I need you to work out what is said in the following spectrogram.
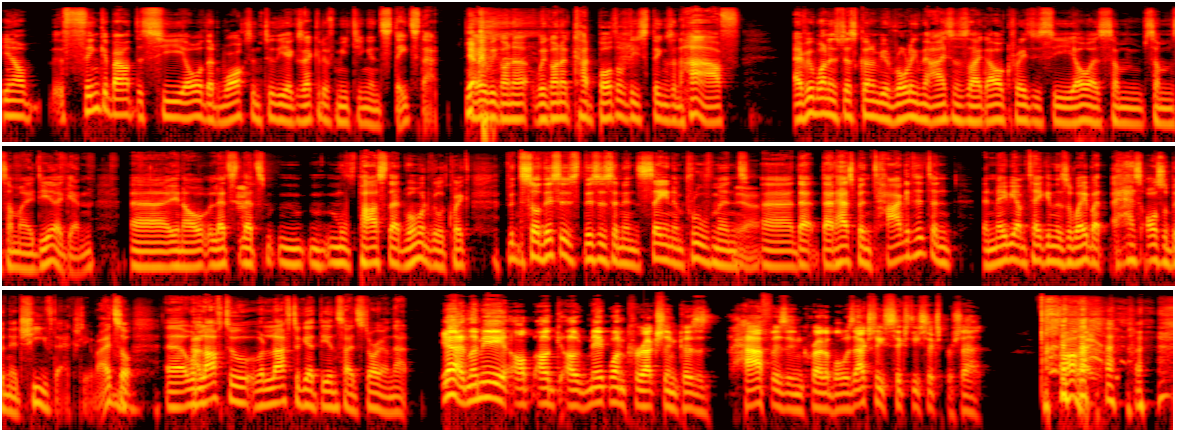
you know, think about the CEO that walks into the executive meeting and states that, Yeah. "Hey, we're gonna we're gonna cut both of these things in half." Everyone is just gonna be rolling their eyes and it's like, "Oh, crazy CEO has some some some idea again." Uh, you know, let's let's m- move past that moment real quick. But, so this is this is an insane improvement Yeah. uh, that that has been targeted and and maybe I'm taking this away, but has also been achieved actually, right? So uh, would love to would love to get the inside story on that. Yeah, and let me. I'll I'll, I'll make one correction because half is incredible. It was actually sixty six percent. Oh.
